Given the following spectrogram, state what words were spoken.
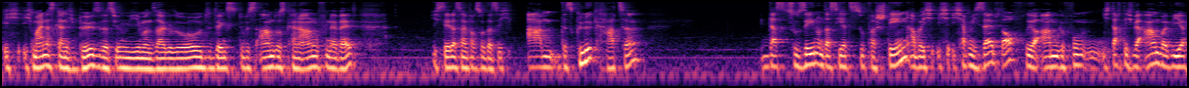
ich, ich meine das gar nicht böse, dass ich irgendwie jemand sage, so, oh, du denkst, du bist arm, du hast keine Ahnung von der Welt. Ich sehe das einfach so, dass ich arm, das Glück hatte, das zu sehen und das jetzt zu verstehen. Aber ich, ich, ich habe mich selbst auch früher arm gefunden. Ich dachte, ich wäre arm, weil, wir,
